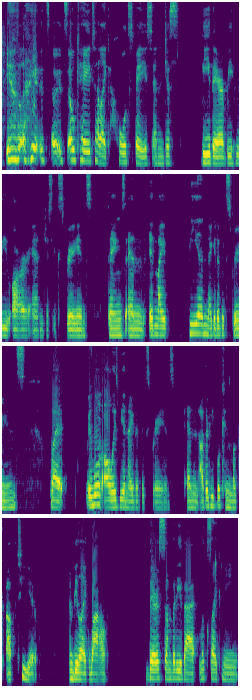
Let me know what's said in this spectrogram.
Know, it's uh, it's okay to like hold space and just be there, be who you are, and just experience things. And it might be a negative experience, but it won't always be a negative experience. And other people can look up to you and be like wow there's somebody that looks like me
